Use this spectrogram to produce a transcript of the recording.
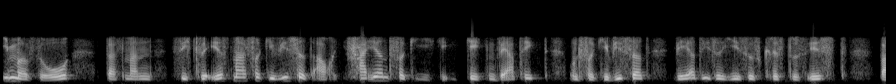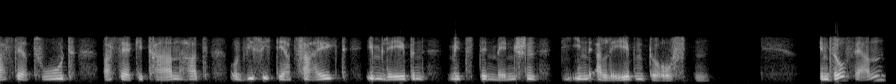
immer so, dass man sich zuerst mal vergewissert, auch feiernd vergegenwärtigt und vergewissert, wer dieser Jesus Christus ist, was der tut, was er getan hat und wie sich der zeigt im Leben mit den Menschen, die ihn erleben durften. Insofern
